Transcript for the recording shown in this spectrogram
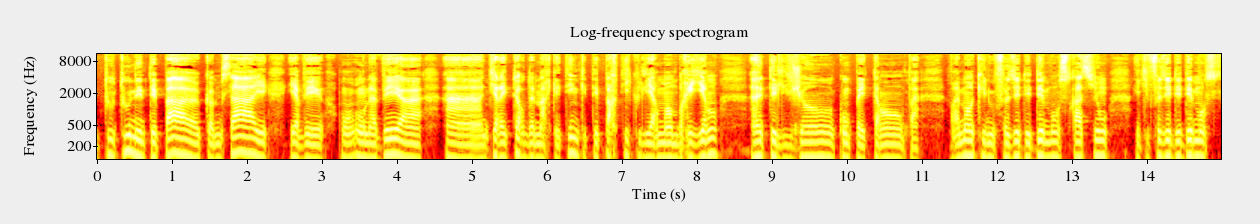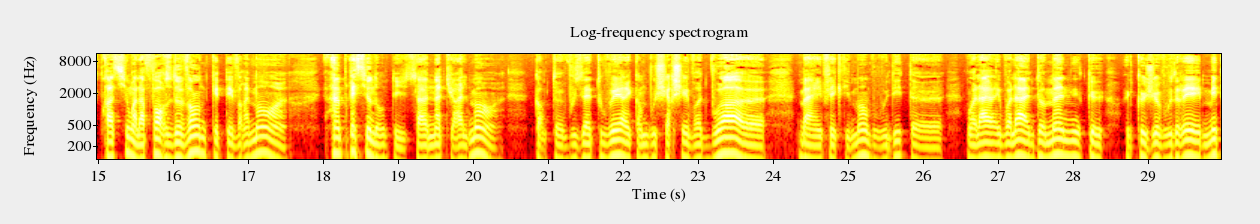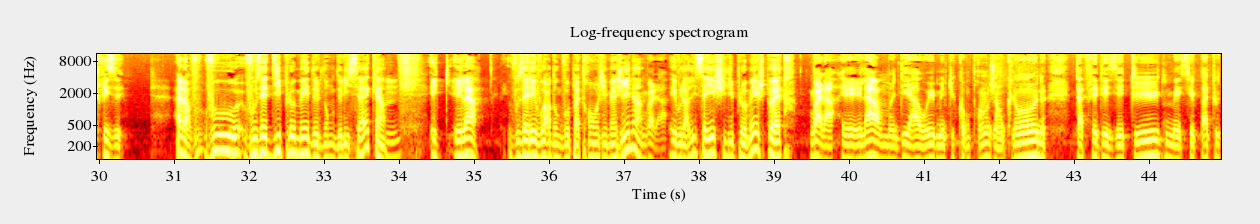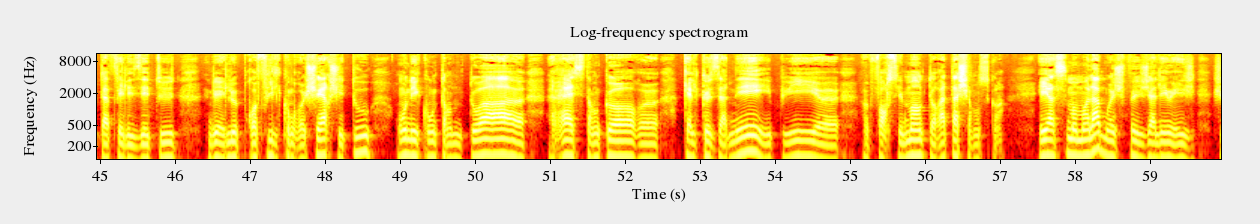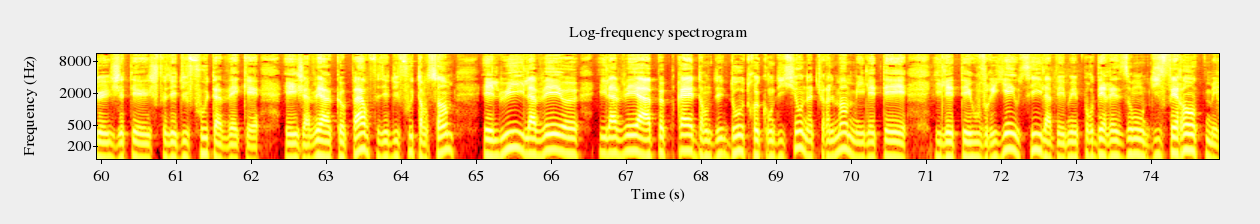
tout, tout n'était pas euh, comme ça. Et, y avait, on, avait un, directeur de marketing qui était particulièrement brillant, intelligent, compétent, enfin, vraiment qui nous faisait des démonstrations et qui faisait des démonstrations à la force de vente qui étaient vraiment euh, impressionnantes. Et ça, naturellement quand euh, vous êtes ouvert et quand vous cherchez votre voie, euh, ben effectivement, vous vous dites euh, voilà, voilà un domaine que, que je voudrais maîtriser. Alors, vous, vous êtes diplômé de, donc de l'ISEC, mmh. et, et, là, vous allez voir donc vos patrons, j'imagine, voilà. et vous leur dites ça y est, je suis diplômé, je peux être. Voilà, et là on me dit ah oui mais tu comprends Jean-Claude, tu as fait des études mais c'est pas tout à fait les études, le profil qu'on recherche et tout. On est content de toi, euh, reste encore euh, quelques années et puis euh, forcément tu auras ta chance quoi. Et à ce moment-là, moi, je j'allais, j'étais, je faisais du foot avec, et j'avais un copain, on faisait du foot ensemble. Et lui, il avait, euh, il avait à peu près dans d'autres conditions, naturellement, mais il était, il était ouvrier aussi. Il avait, mais pour des raisons différentes, mais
